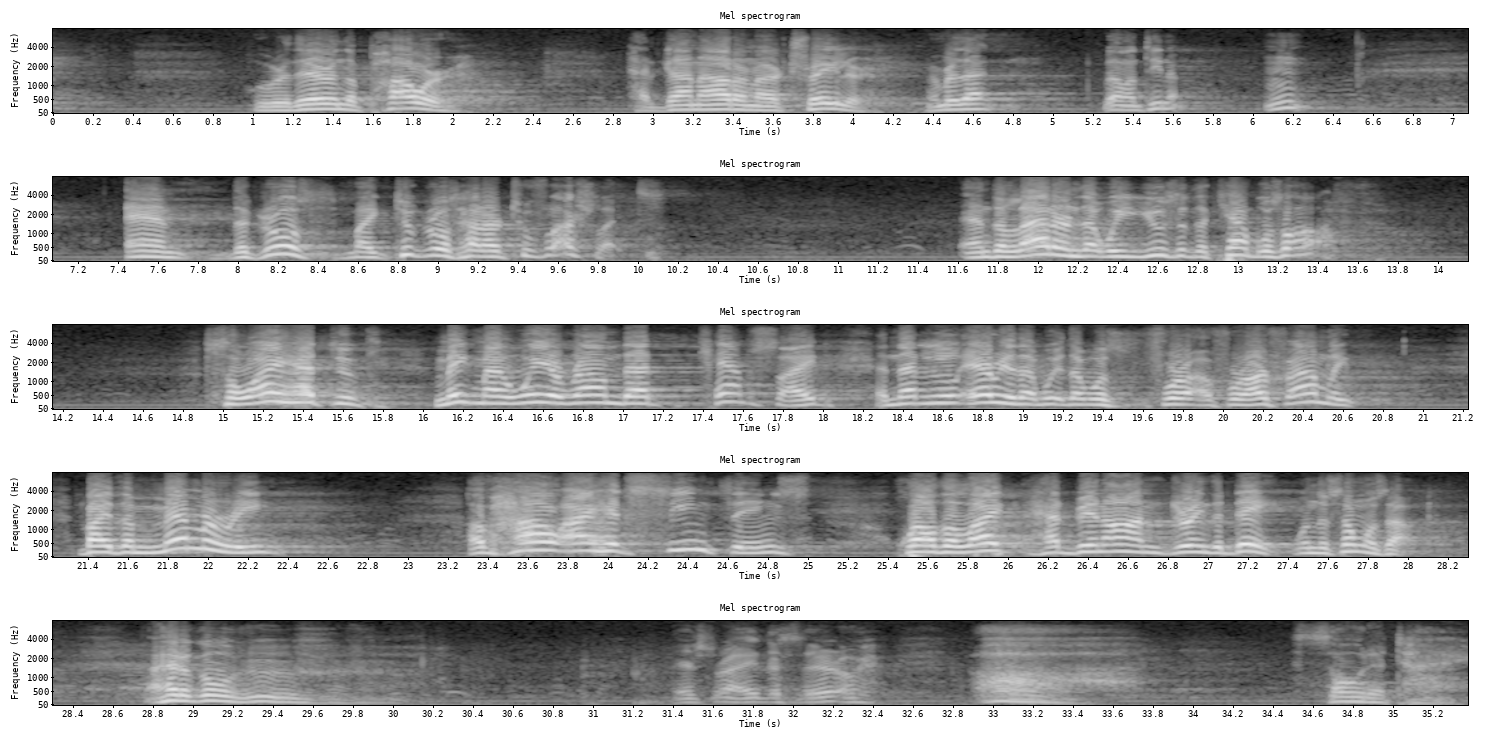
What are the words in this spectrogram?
we were there and the power had gone out on our trailer. Remember that, Valentina? Hmm? And the girls, my two girls had our two flashlights. And the lantern that we used at the camp was off. So I had to make my way around that campsite and that little area that, we, that was for, for our family by the memory of how I had seen things while the light had been on during the day when the sun was out. I had to go, that's right, that's there. Oh, soda time.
